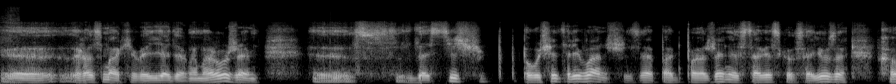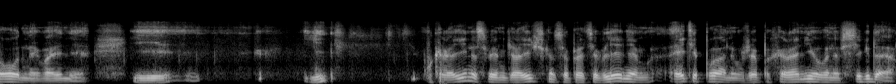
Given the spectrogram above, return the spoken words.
э, размахивая ядерным оружием, э, достичь, получить реванш за поражение Советского Союза в холодной войне. И, и Украина своим героическим сопротивлением эти планы уже похоронила навсегда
